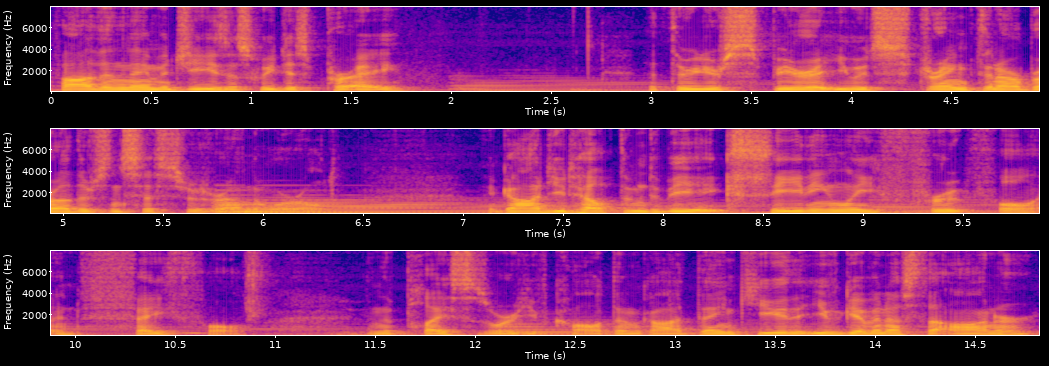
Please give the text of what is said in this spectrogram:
Father, in the name of Jesus, we just pray that through your Spirit you would strengthen our brothers and sisters around the world. That God, you'd help them to be exceedingly fruitful and faithful in the places where you've called them. God, thank you that you've given us the honor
